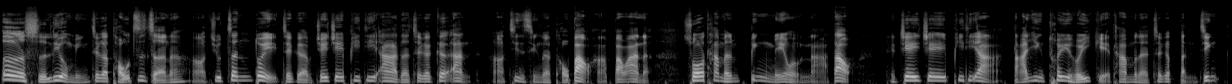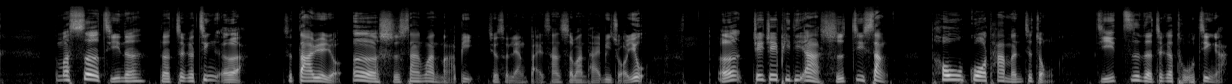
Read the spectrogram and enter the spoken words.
二十六名这个投资者呢，啊，就针对这个 JJPTR 的这个个案啊，进行了投报啊，报案了，说他们并没有拿到 JJPTR 答应退回给他们的这个本金。那么涉及呢的这个金额啊。是大约有二十三万马币，就是两百三十万台币左右。而 JJPTR 实际上透过他们这种集资的这个途径啊，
